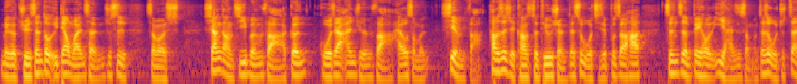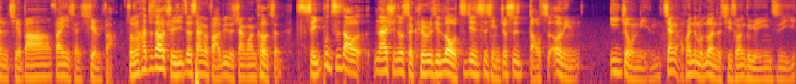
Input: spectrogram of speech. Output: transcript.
每个学生都一定要完成，就是什么香港基本法跟国家安全法，还有什么宪法，他们是写 constitution，但是我其实不知道它真正背后的意涵是什么，但是我就暂且帮他翻译成宪法。总之，他就是要学习这三个法律的相关课程。谁不知道 national security law 这件事情，就是导致二零。一九年香港会那么乱的其中一个原因之一，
